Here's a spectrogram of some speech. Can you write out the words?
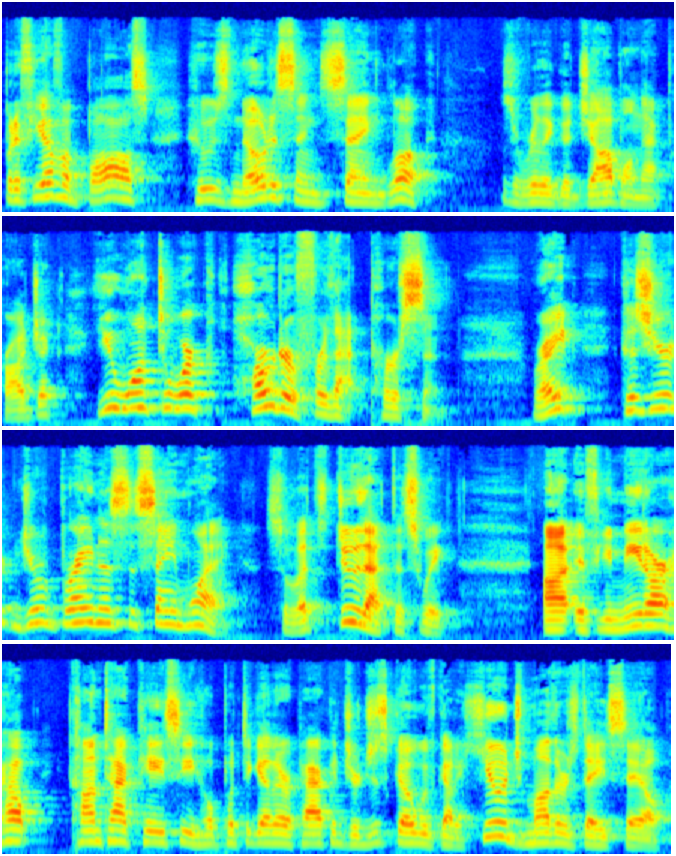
But if you have a boss who's noticing, saying, look, it was a really good job on that project, you want to work harder for that person, right? Because your, your brain is the same way. So let's do that this week. Uh, if you need our help, contact Casey. He'll put together a package or just go. We've got a huge Mother's Day sale.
